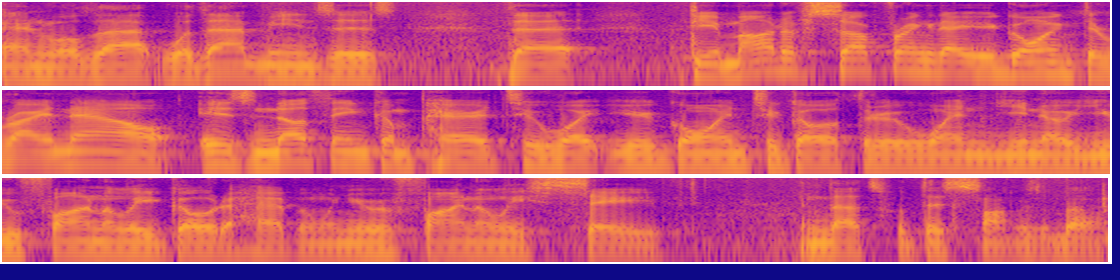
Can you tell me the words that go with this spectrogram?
And well that what that means is that the amount of suffering that you're going through right now is nothing compared to what you're going to go through when you know you finally go to heaven, when you're finally saved. And that's what this song is about.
